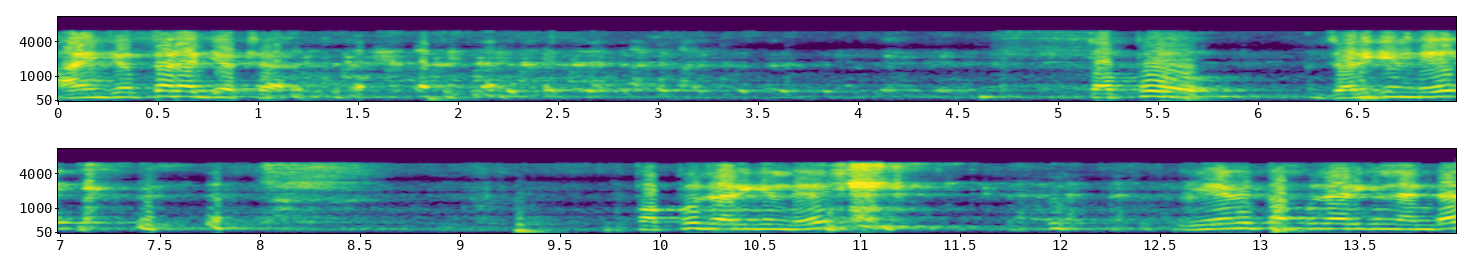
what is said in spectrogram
ఆయన చెప్తాడు అధ్యక్ష. తప్పు జరిగింది. తప్పు జరిగింది. ఏమి తప్పు జరిగిందంటే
